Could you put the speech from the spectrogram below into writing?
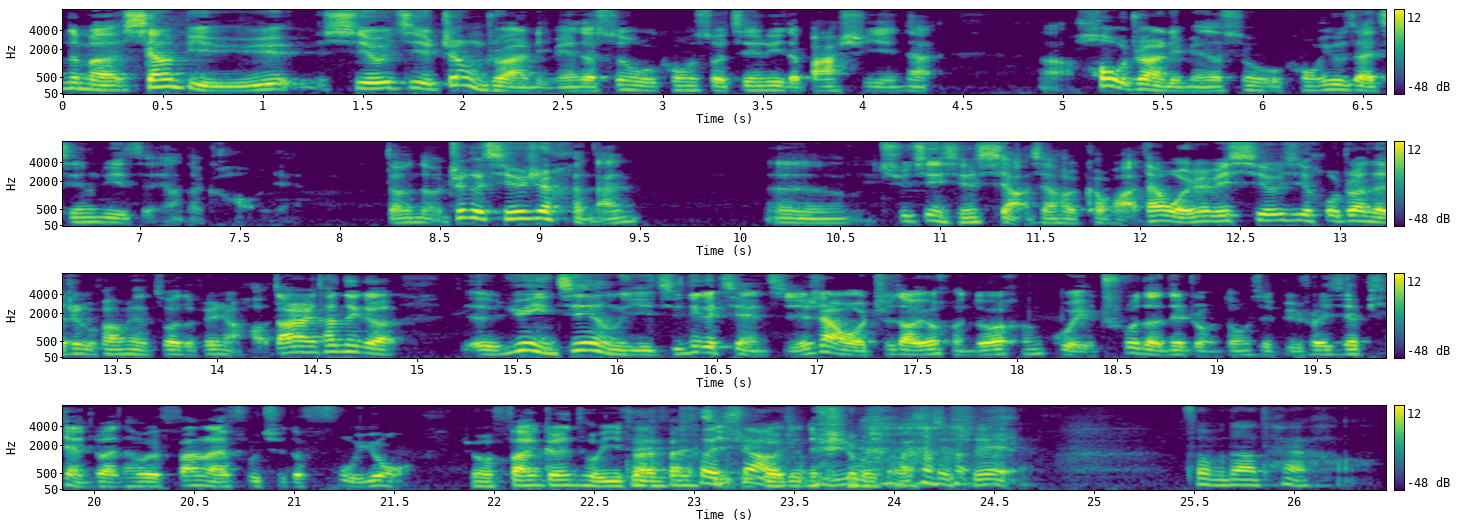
那么相比于《西游记正传》里面的孙悟空所经历的八十一难，啊，后传里面的孙悟空又在经历怎样的考验，等等，这个其实是很难，嗯，去进行想象和刻画。但我认为《西游记后传》在这个方面做得非常好。当然，它那个呃运镜以及那个剪辑上，我知道有很多很鬼畜的那种东西，比如说一些片段，它会翻来覆去的复用，这种翻跟头一翻翻几十个，就那种。确实也 做不到太好，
